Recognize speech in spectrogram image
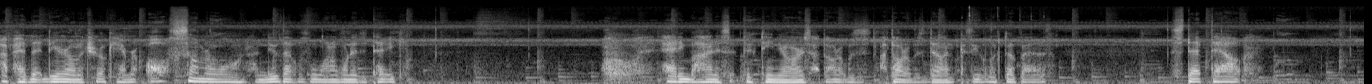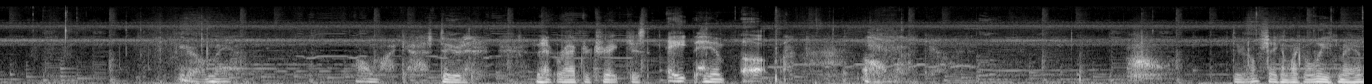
I've had that deer on the trail camera all summer long. I knew that was the one I wanted to take. Had him behind us at 15 yards. I thought it was I thought it was done because he looked up at us. Stepped out. Oh man. Oh my gosh, dude. That raptor trick just ate him up. Oh my god. Dude, I'm shaking like a leaf, man.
